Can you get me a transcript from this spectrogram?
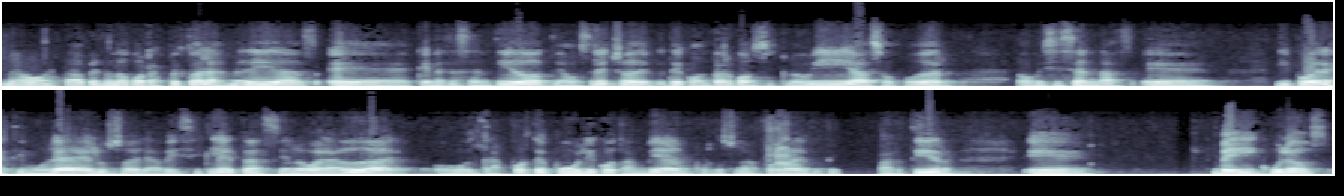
No, estaba pensando con respecto a las medidas, eh, que en ese sentido, digamos, el hecho de, contar con ciclovías o poder, o bicisendas, eh, y poder estimular el uso de la bicicleta, sin lugar a duda, o el transporte público también, porque es una forma de, partir eh, vehículos,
